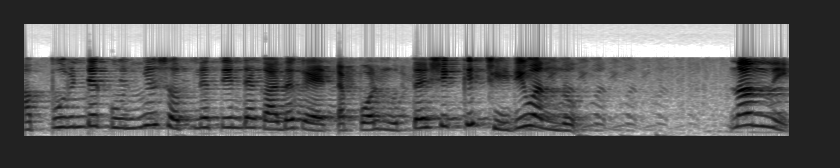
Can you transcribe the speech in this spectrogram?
അപ്പുവിന്റെ കുഞ്ഞു സ്വപ്നത്തിന്റെ കഥ കേട്ടപ്പോൾ മുത്തശ്ശിക്ക് ചിരി വന്നു. നന്ദി.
